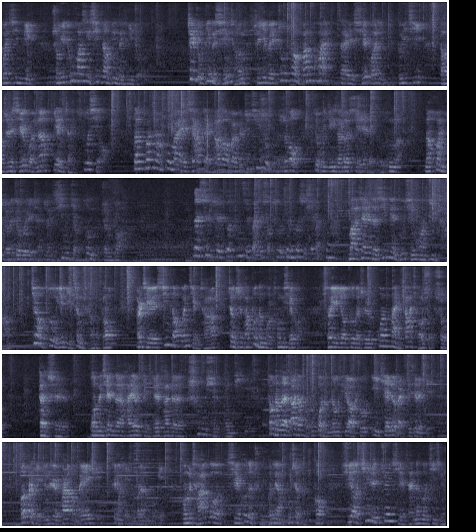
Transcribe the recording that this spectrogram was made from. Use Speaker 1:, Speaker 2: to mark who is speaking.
Speaker 1: 冠心病，属于突发性心脏病的一种。这种病的形成是因为粥状斑块在血管里面堆积，导致血管呢变窄缩小。当冠状动脉狭窄达到百分之七十五的时候，就会影响到血液的流通了，那患者就会产生心绞痛的症状。
Speaker 2: 那是不是做通血管的手术就能够使血管通了？
Speaker 1: 马先生的心电图情况异常，酵素也比正常的高，而且心导管检查证实他不能够通血管，所以要做的是冠脉搭桥手术。但是我们现在还要解决他的输血问题。
Speaker 3: 通常在搭桥手术过程中需要输一千六百 cc 的血，合格的血型是 para 苯 A 型，这种血型不是很普遍。
Speaker 1: 我们查过，血库的储存量不是很够，需要亲人捐血才能够进行。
